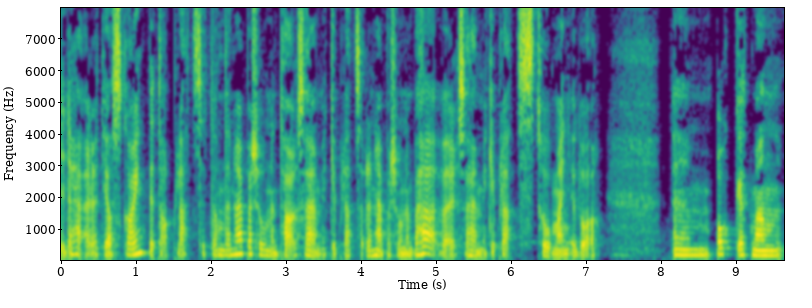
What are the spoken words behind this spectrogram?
i det här att jag ska inte ta plats utan den här personen tar så här mycket plats och den här personen behöver så här mycket plats tror man ju då. Um, och att man,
